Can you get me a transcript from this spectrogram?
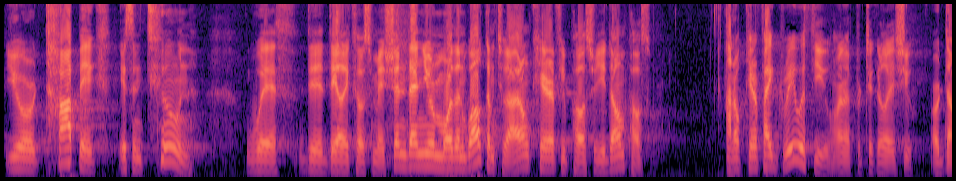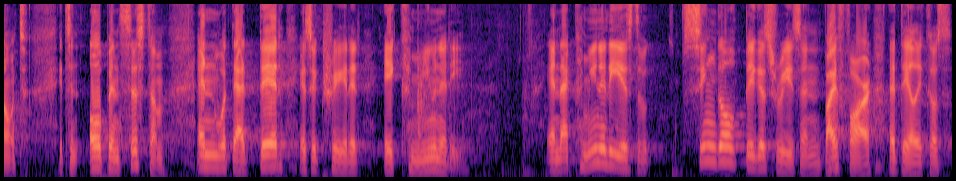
your topic is in tune with the Daily Kos mission, then you're more than welcome to. I don't care if you post or you don't post. I don't care if I agree with you on a particular issue or don't. It's an open system. And what that did is it created a community. And that community is the single biggest reason by far that Daily Kos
